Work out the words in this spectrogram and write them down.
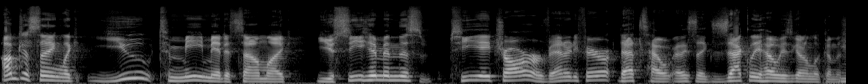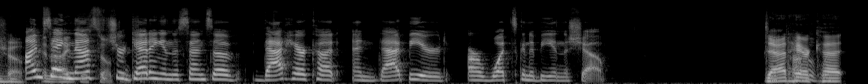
I'm just saying, like you to me made it sound like you see him in this THR or Vanity Fair. That's how. That's exactly how he's gonna look on the show. I'm And saying just that's what you're think so. getting in the sense of that haircut and that beard are what's going to be in the show. dad probably. haircut,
